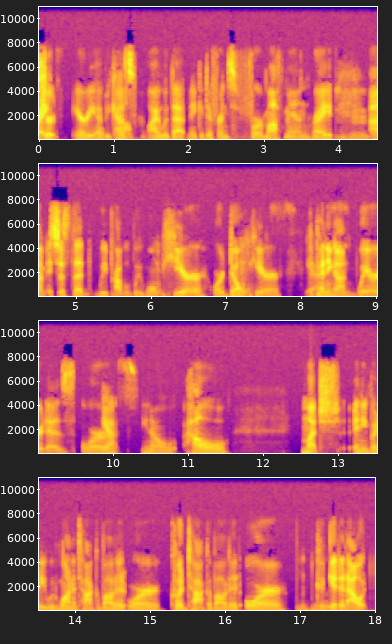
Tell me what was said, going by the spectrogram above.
right. certain area oh, because why would that make a difference for Mothman, right? Mm-hmm. Um, it's just that we probably won't hear or don't yes. hear, yes. depending on where it is or yes. you know how much anybody would want to talk about it or could talk about it or mm-hmm. could get it out,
